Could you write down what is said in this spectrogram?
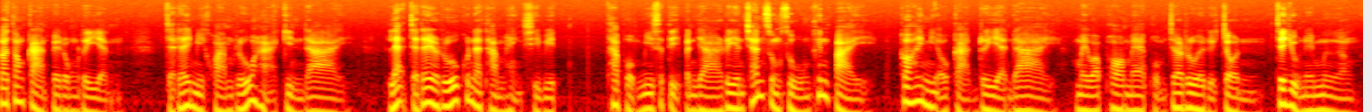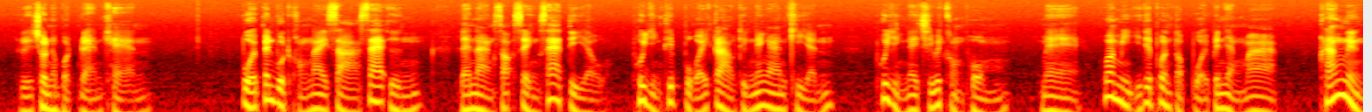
ก็ต้องการไปโรงเรียน จะได้มีความรู้หากินได้ และจะได้รู้คุณธรรมแห่งชีวิต ถ้าผมมีสติปัญญาเรียนชั้นสูงๆขึ้นไป ก็ให้มีโอกาสเรียนได้ ไม่ว่าพ่อแม่ผมจะรวยหรือจน จะอยู่ในเมืองหรือชนบทแดนแขน ป่วยเป็นบุตรของนายซาแซ่อึงและนางเสาะเซงแซ่เตียว ผู้หญิงที่ป่วยกล่าวถึงในงานเขียน ผู้หญิงในชีวิตของผม แม่ว่ามีอิทธิพลต่อป่วยเป็นอย่างมาก ครั้งหนึ่ง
